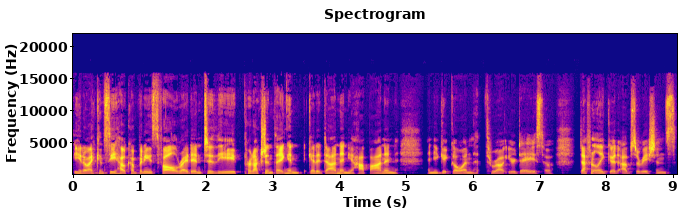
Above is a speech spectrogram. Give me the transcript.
you know, I can see how companies fall right into the production thing and get it done and you hop on and and you get going throughout your day. So, definitely good observations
